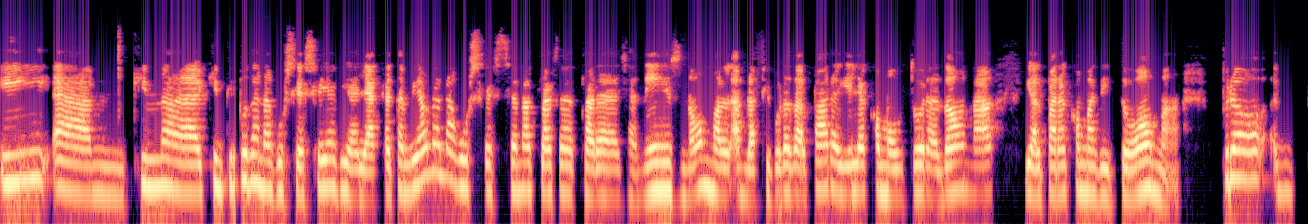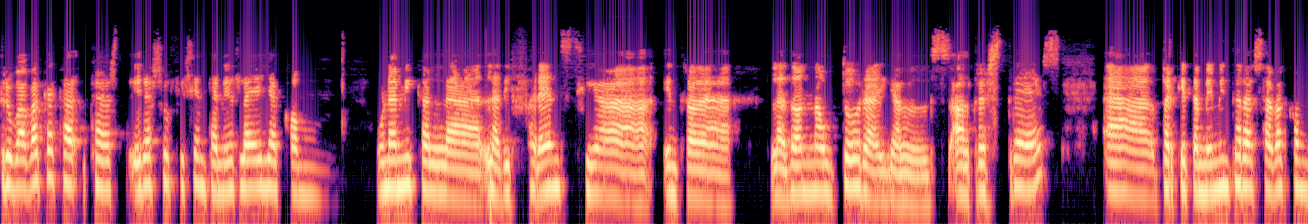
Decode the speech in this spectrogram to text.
i eh, quin, quin tipus de negociació hi havia allà, que també hi ha una negociació en el cas de Clara Janés, no? amb, el, amb la figura del pare i ella com a autora dona i el pare com a editor home, però trobava que, que, que era suficient tenir-la ella com una mica la, la diferència entre la, la dona autora i els altres tres, eh, perquè també m'interessava com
